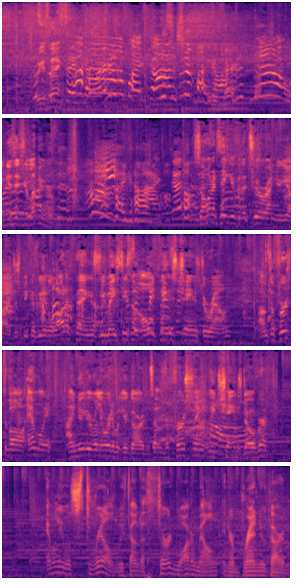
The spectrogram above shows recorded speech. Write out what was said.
go. What do you think? Oh my gosh! This isn't my yard. No. You can use it as your living room. Oh my god! So I want to take you for the tour around your yard, just because we did a lot of things. You may see some old things changed around. Um, so first of all, Emily, I knew you were really worried about your garden, so that was the first thing we changed over. Emily was thrilled we found a third watermelon in her brand new garden.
